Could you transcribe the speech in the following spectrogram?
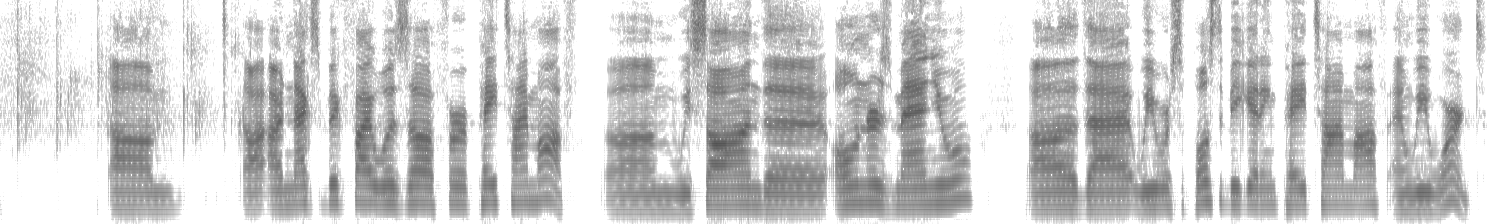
um, our, next big fight was uh, for paid time off. Um, we saw in the owner's manual uh, that we were supposed to be getting paid time off, and we weren't.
